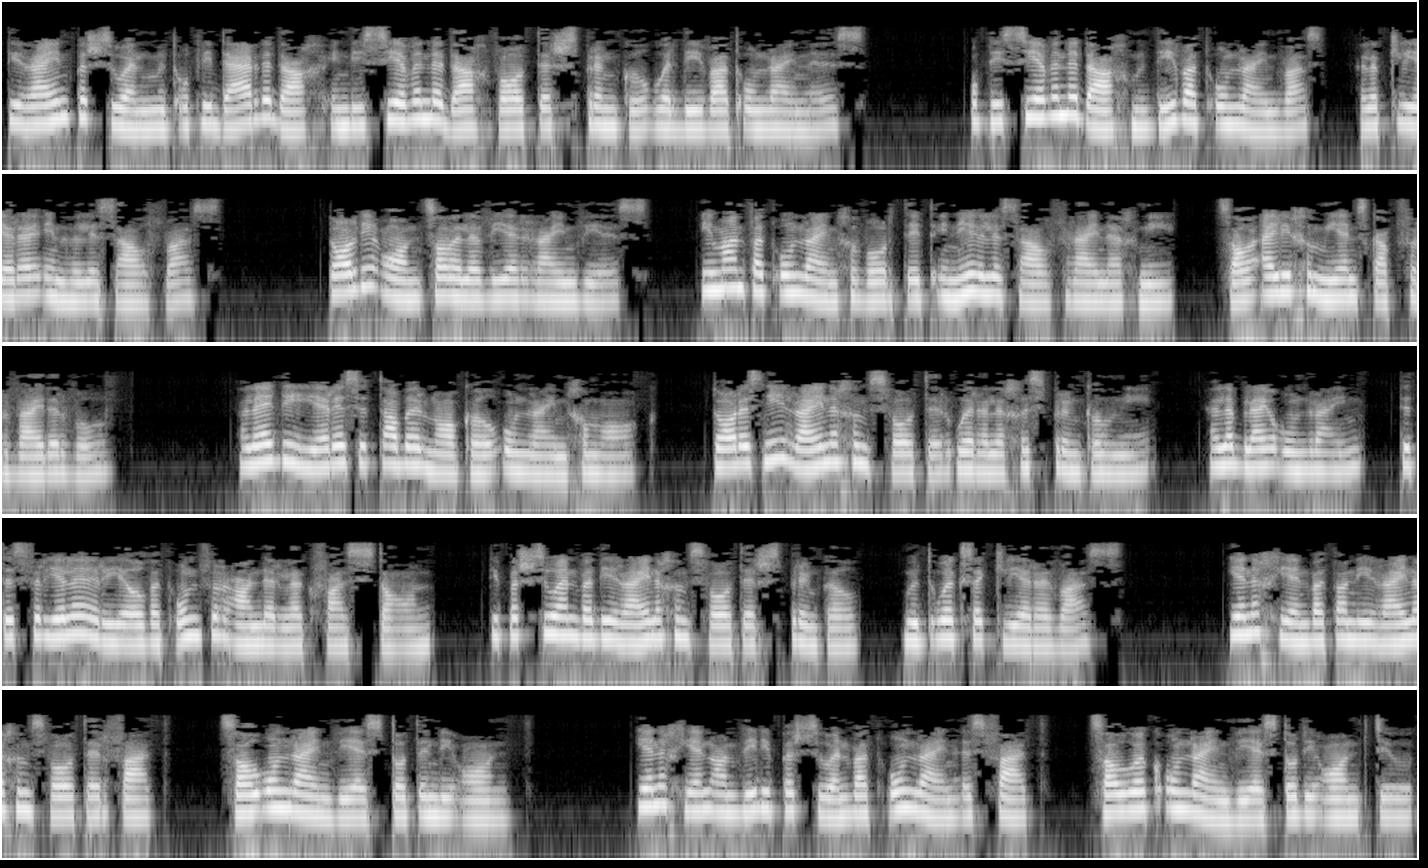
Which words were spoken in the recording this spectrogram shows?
Die rein persoon moet op die derde dag en die zevende dag water sprinkel oor die wat onrein is. Op die zevende dag moet die wat onrein was, hulle kleren en hulle self was. Daar die aand sal hulle weer rein wees. Iemand wat onrein geword het en nie hulle self reinig nie, sal uit die gemeenskap verwijder word. Hulle het die Heerese tabernakel onrein gemaakt. Daar is nie reinigingswater oor hulle gesprinkel nie. Hulle bly onrein, dit is vir julle een reel wat onveranderlijk vaststaan. Die persoon wat die reinigingswater sprinkel, moet ook sy kleren was. Enigeen wat aan die reinigingswater vat, zal onrein wees tot in die aand. Enigeen aan wie die persoon wat onrein is vat, zal ook onrein wees tot die aand toe.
